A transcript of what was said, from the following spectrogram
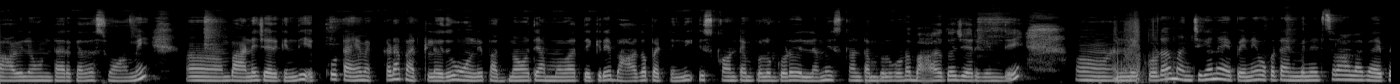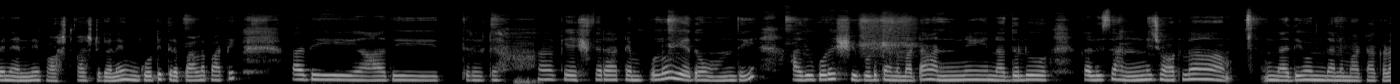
బావిలో ఉంటారు కదా స్వామి. బాగానే జరిగింది. ఎక్కువ టైం ఎక్కడా పట్టలేదు. ఓన్లీ పద్మావతి అమ్మవారి దగ్గరే బాగా పట్టింది. ఇస్కాన్ టెంపుల్కి కూడా వెళ్ళాము. ఇస్కాన్ టెంపుల్ కూడా బాగా జరిగింది. అన్నీ కూడా మంచిగానే అయిపోయినాయి. ఒక టెన్ మినిట్స్లో అలాగ అయిపోయినాయి అన్నీ ఫాస్ట్ ఫాస్ట్గానే ఇంకోటి త్రిపాలపాటి అది అది త్రిటకేశ్వర టెంపుల్ ఏదో ఉంది. అది కూడా శివుడిది అనమాట అన్ని నదులు కలిసి అన్ని చోట్ల నది ఉందన్నమాట అక్కడ.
